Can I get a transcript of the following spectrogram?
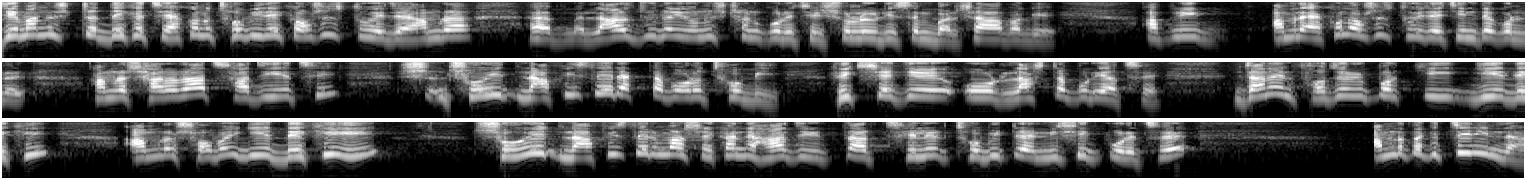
যে মানুষটা দেখেছে এখনও ছবি দেখে অসুস্থ হয়ে যায়। আমরা লাল জুলাই অনুষ্ঠান করেছি, ষোলোই ডিসেম্বর শাহবাগে। আপনি আমরা এখন অসুস্থ হয়ে যাই, চিন্তা করলে আমরা সারা রাত সাজিয়েছি। শহীদ নাফিসের একটা বড় ছবি, রিক্সায় যে ওর লাশটা পড়ে আছে। জানেন ফজরের পর কি গিয়ে দেখি? আমরা সবাই গিয়ে দেখি, শহীদ নাফিসের মা সেখানে হাজির, তার ছেলের ছবিটা নিষিদ্ধ পড়েছে। আমরা তাকে চিনি না।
